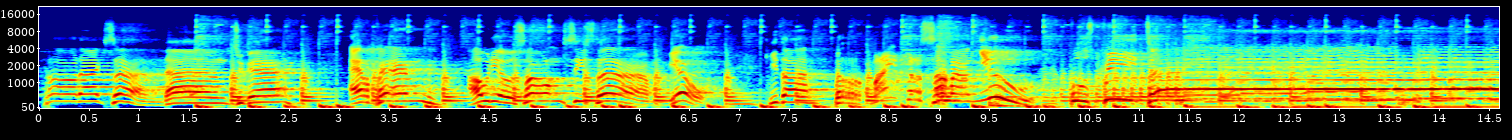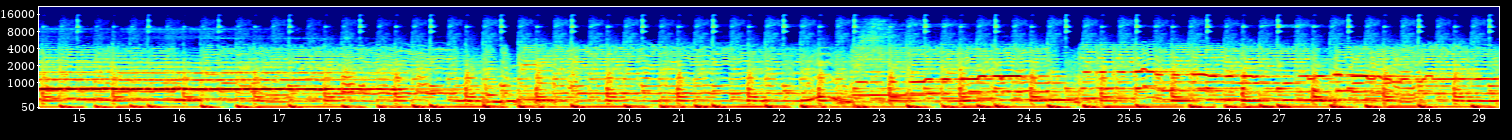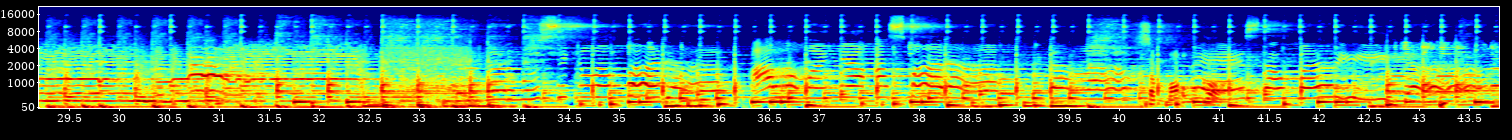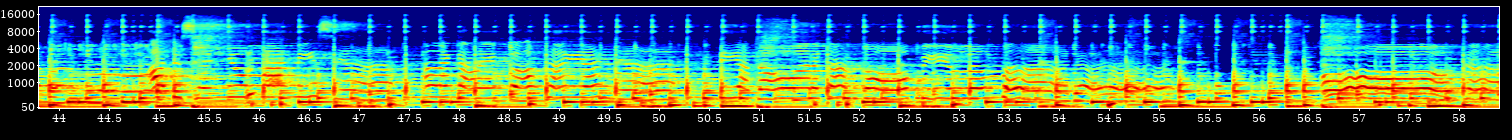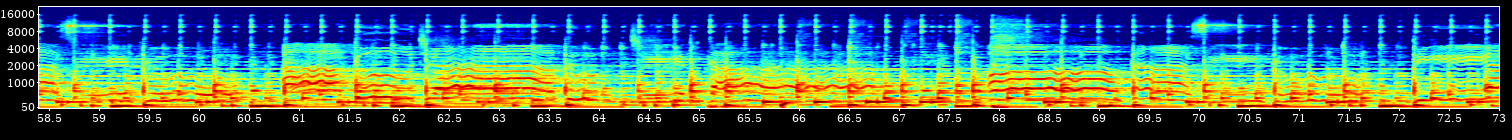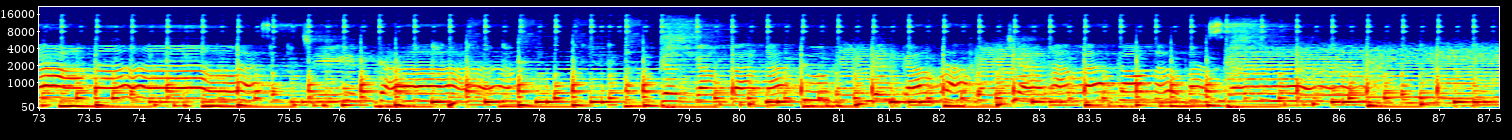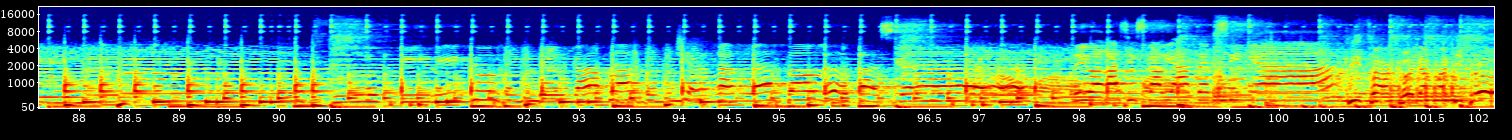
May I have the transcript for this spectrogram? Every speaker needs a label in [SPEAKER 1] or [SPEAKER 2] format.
[SPEAKER 1] Production dan juga RPN Audio Sound System. Yo, kita bermain bersama New kasih
[SPEAKER 2] sekali atensinya. Kita goyang lagi bro.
